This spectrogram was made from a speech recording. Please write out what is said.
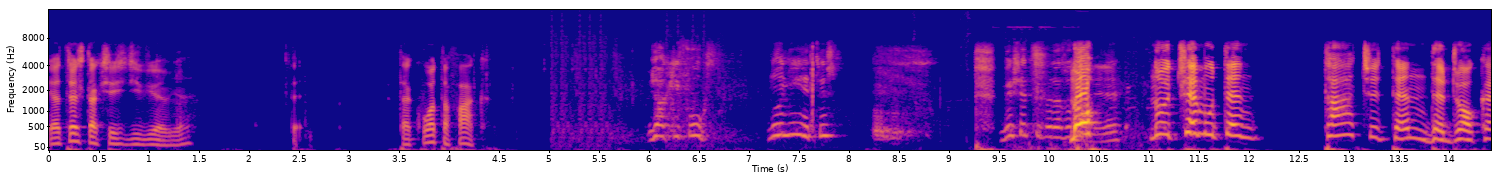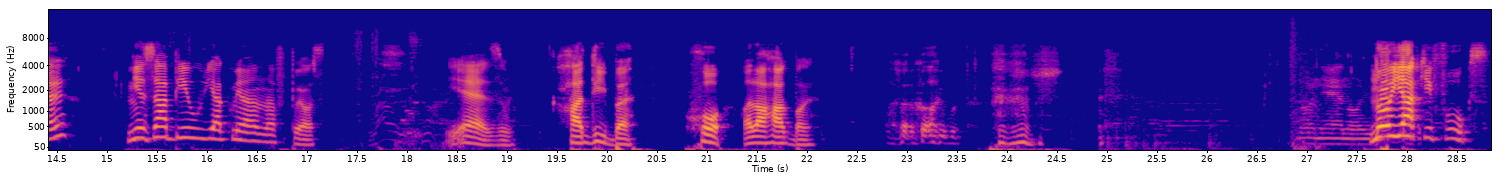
Ja też tak się zdziwiłem, nie? Te- Tak, what the fuck? Jaki fuks! No nie, to jest... Wyszedł sobie raz No! nie? No czemu ten ta czy ten The Joker nie zabił jak miała na wprost? Jezu. Hadibę. Ho, Allah Akbar. No nie, no. No jaki fuks!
